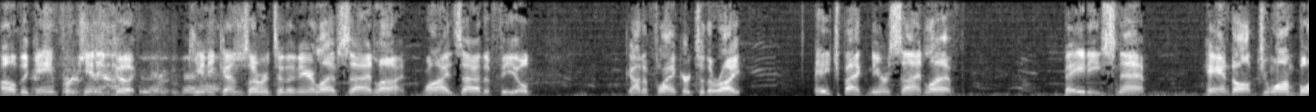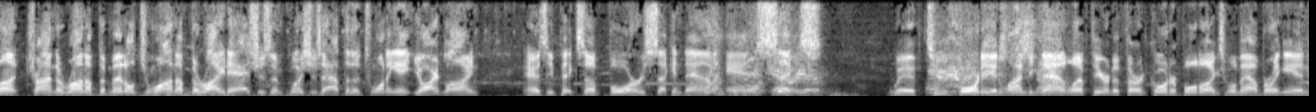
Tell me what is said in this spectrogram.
of the game for Kenny Cook. Kenny comes over to the near left sideline, wide side of the field. Got a flanker to the right. H back near side left. Beatty snap. Handoff. Juwan Blunt trying to run up the middle. Juwan up the right. hashes and pushes out to the 28 yard line as he picks up four. Second down and six. With 240 and winding down left here in the third quarter. Bulldogs will now bring in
